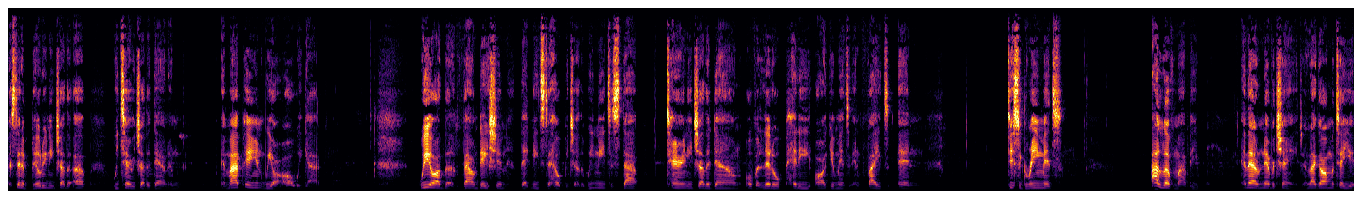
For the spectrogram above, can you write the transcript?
Instead of building each other up, we tear each other down. And in my opinion, we are all we got. We are the foundation that needs to help each other. We need to stop tearing each other down over little petty arguments and fights and disagreements. I love my people, and that'll never change. And like I'm gonna tell you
